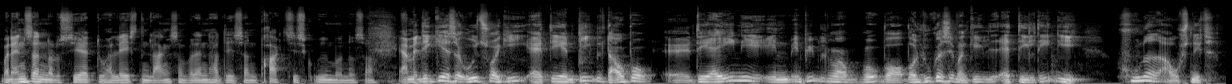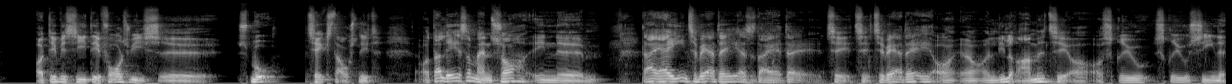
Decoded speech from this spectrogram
Hvordan så, når du siger, at du har læst den langsomt, hvordan har det sådan praktisk udmundet sig? Ja, men det giver sig udtryk i, at det er en bibeldagbog. Øh, det er egentlig en, en bibeldagbog, hvor, hvor Lukas evangeliet er delt ind i 100 afsnit. Og det vil sige, det er forholdsvis øh, små tekstafsnit. Og der læser man så en, øh, der er en til hver dag, altså der er der, til, til, til hver dag, og, og en lille ramme til at, at skrive, skrive sine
